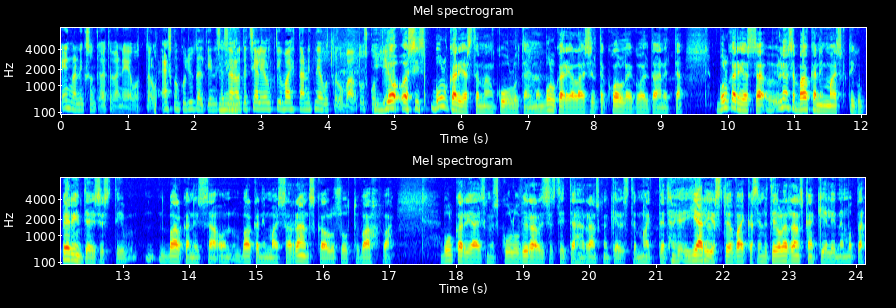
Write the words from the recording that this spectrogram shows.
englanniksi on käytävä neuvottelu. Äsken kun juteltiin, niin sä niin. sanoit, että siellä jouduttiin vaihtaa niitä neuvotteluvaltuuskuntia. Joo, siis Bulgariasta mä oon kuullut tämän mun bulgarialaisilta kollegoiltaan, että Bulgariassa, yleensä Balkanin maissa, niin kuin perinteisesti Balkanissa on, Balkanin maissa on Ranska ollut suht vahva. Bulgaria esimerkiksi kuuluu virallisesti tähän ranskankielisten maiden järjestöön, vaikka se nyt ei ole ranskankielinen, mutta,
